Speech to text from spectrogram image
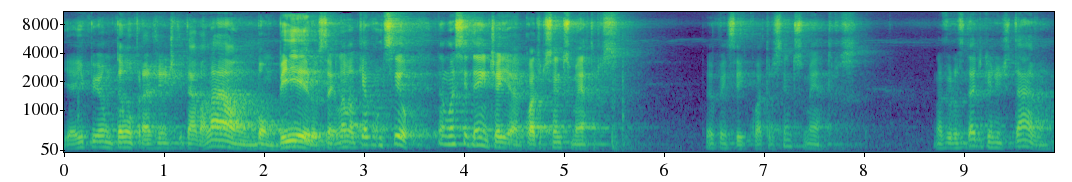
E aí perguntamos para a gente que estava lá, um bombeiro, sei lá, o que aconteceu? Não, um acidente aí a 400 metros. Eu pensei, 400 metros? Na velocidade que a gente estava,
